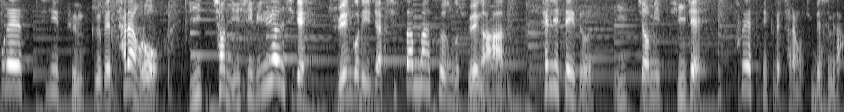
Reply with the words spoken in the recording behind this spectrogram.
프레스티지 등급의 차량으로 2021년식에 주행거리 이제 약 13만 킬로 정도 주행한 펠리세이드 2.2 디젤 프레스티급의 차량으로 준비했습니다.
